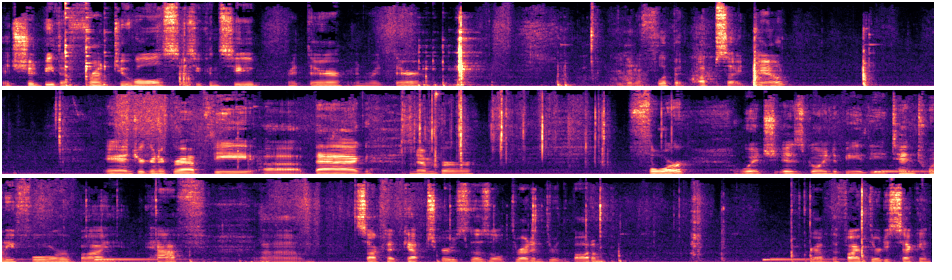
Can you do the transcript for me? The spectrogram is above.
it should be the front two holes, as you can see, right there and right there. You're gonna flip it upside down. And you're gonna grab the uh, bag number four, which is going to be the 1024 by half um, socket head cap screws. Those will thread in through the bottom. Grab the 532nd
